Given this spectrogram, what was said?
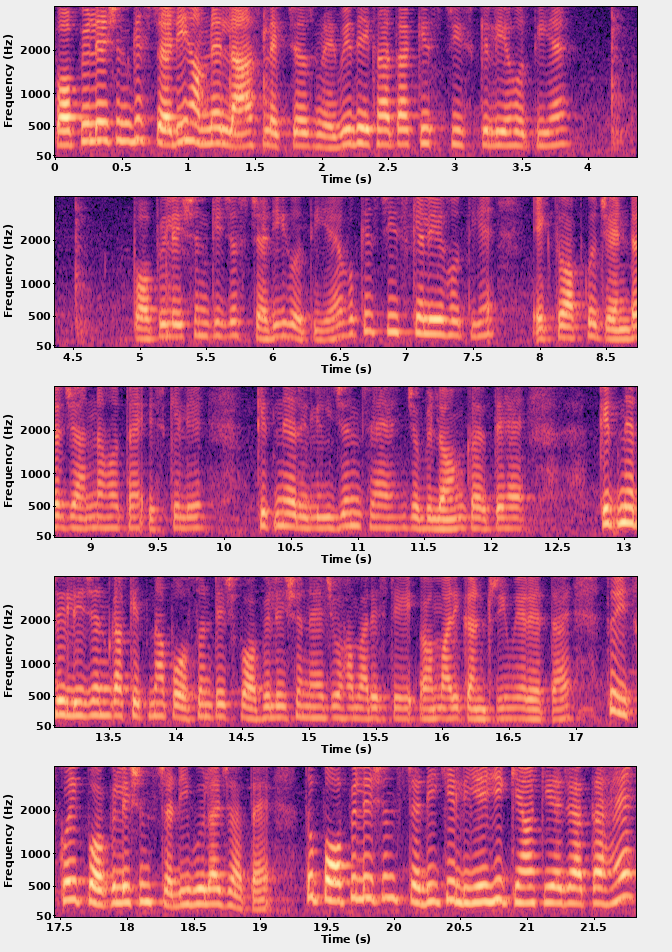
पॉपुलेशन की स्टडी हमने लास्ट लेक्चर्स में भी देखा था, किस चीज़ के लिए होती है? पॉपुलेशन की जो स्टडी होती है, वो किस चीज़ के लिए होती है? एक तो आपको जेंडर जानना होता है, इसके लिए कितने रिलीजन्स हैं जो बिलोंग करते हैं कितने रिलीजन का कितना परसेंटेज पॉपुलेशन है जो हमारे स्टेट हमारी कंट्री में रहता है? तो इसको एक पॉपुलेशन स्टडी बोला जाता है। तो पॉपुलेशन स्टडी के लिए ही क्या किया जाता है?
